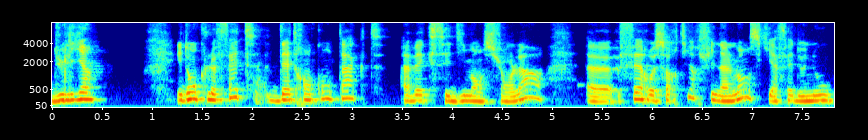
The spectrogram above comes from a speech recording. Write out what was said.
du lien. Et donc le fait d'être en contact avec ces dimensions-là euh, fait ressortir finalement ce qui a fait de nous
